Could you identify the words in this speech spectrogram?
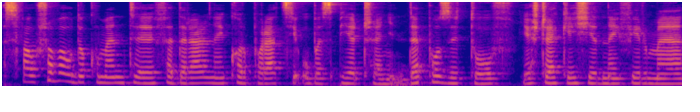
Sfałszował dokumenty Federalnej Korporacji Ubezpieczeń Depozytów, jeszcze jakiejś jednej firmy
